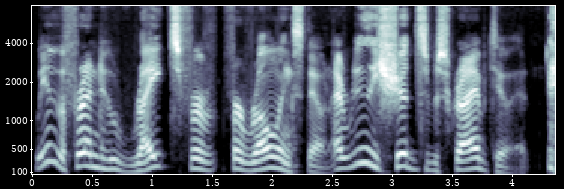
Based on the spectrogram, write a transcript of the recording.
We have a friend who writes for for Rolling Stone. I really should subscribe to it.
